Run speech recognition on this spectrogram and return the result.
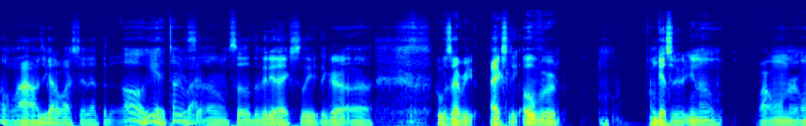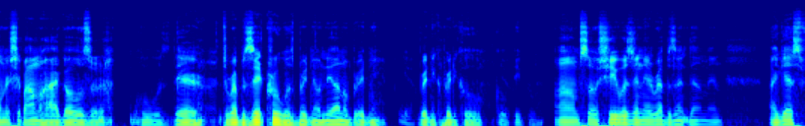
Oh wow, you gotta watch that after the. Oh yeah, tell me about it. um, so the video actually, the girl uh, who was every actually over, I guess her, you know, our owner ownership. I don't know how it goes or who was there to represent CRU was Brittany O'Neill. I know Brittany. Yeah. Brittany pretty cool, cool people. Um, so she was in there to represent them, and I guess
